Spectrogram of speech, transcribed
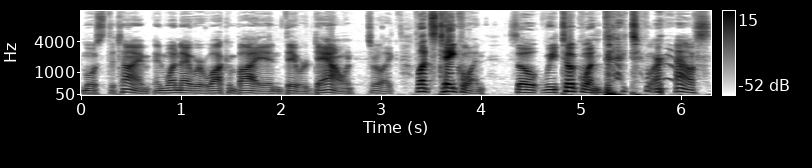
most of the time. And one night we were walking by and they were down. So we're like, let's take one. So we took one back to our house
